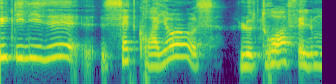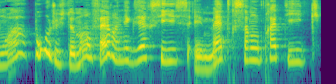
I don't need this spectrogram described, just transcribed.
utiliser cette croyance le 3 fait le mois pour justement faire un exercice et mettre ça en pratique.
